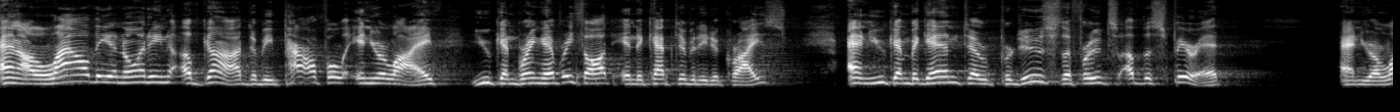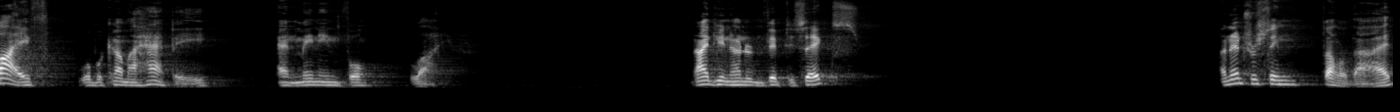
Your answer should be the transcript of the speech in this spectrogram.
and allow the anointing of God to be powerful in your life, you can bring every thought into captivity to Christ and you can begin to produce the fruits of the Spirit, and your life will become a happy and meaningful life. 1956, an interesting fellow died.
